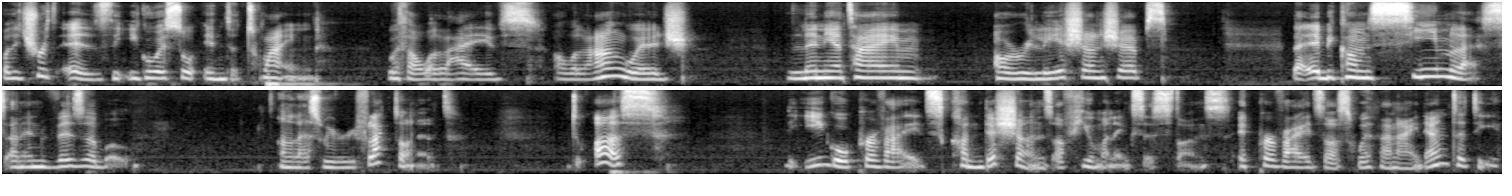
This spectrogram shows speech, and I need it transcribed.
But the truth is, the ego is so intertwined with our lives, our language, linear time, our relationships, that it becomes seamless and invisible unless we reflect on it. To us, the ego provides conditions of human existence. It provides us with an identity.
